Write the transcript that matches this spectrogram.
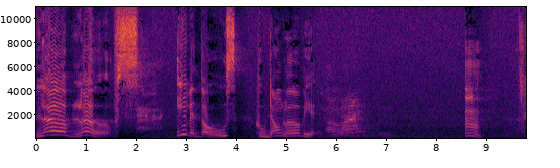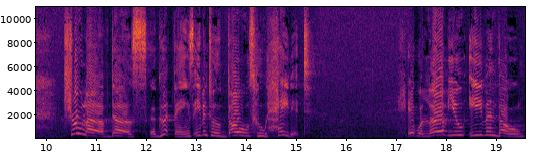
Love loves even those who don't love it. Mm. True love does good things even to those who hate it. It will love you even though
